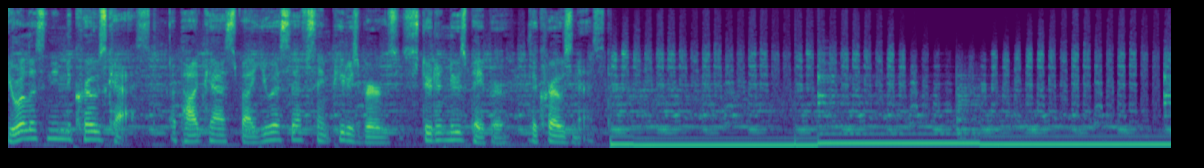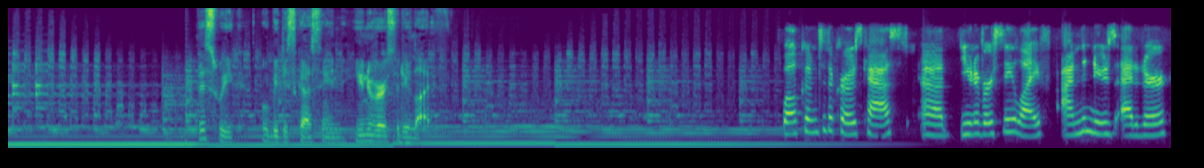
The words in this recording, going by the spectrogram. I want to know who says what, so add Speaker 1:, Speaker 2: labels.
Speaker 1: You're listening to Crow's Cast, a podcast by USF St. Petersburg's student newspaper, The Crow's Nest. This week, we'll be discussing university life.
Speaker 2: Welcome to the Crow's Cast, uh, University Life. I'm the news editor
